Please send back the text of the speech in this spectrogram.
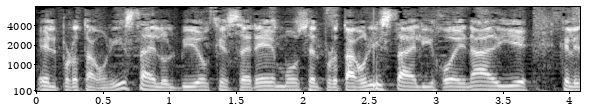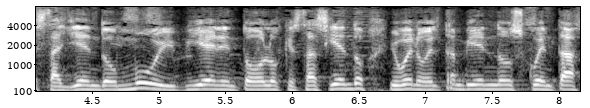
el protagonista del Olvido que Seremos, el protagonista del Hijo de Nadie, que le está yendo muy bien en todo lo que está haciendo. Y bueno, él también nos cuenta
